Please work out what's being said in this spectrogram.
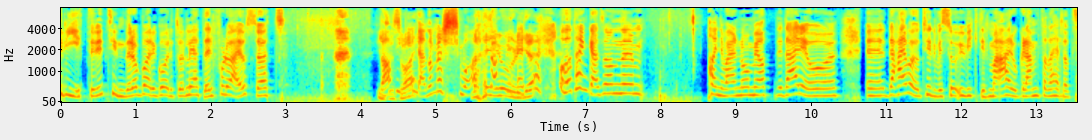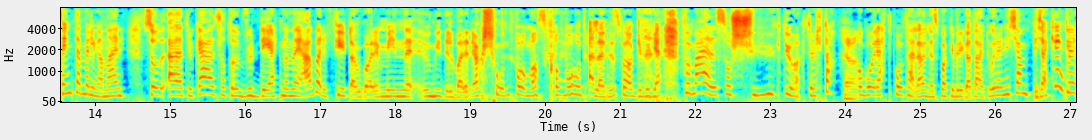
driter i Tinder og bare går ut og leter, for du er jo søt. Da fikk ikke jeg noe mer svar. Nei, gjorde du ikke det? Og da tenker jeg sånn um, kan det være noe med at det der er jo uh, Det her var jo tydeligvis så uviktig for meg. Jeg har jo glemt at jeg helt tatt sendte de meldingene her. Så jeg tror ikke jeg satt og vurderte noe. Jeg bare fyrte av gårde min umiddelbare reaksjon på om vi kom på hotellet hans på Aker Brygge. For meg er det så sjukt uaktuelt da, Ja. å gå rett på hotellet hans på Aker Brygge at jeg har ikke vært. Han er kjempekjekk, egentlig.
